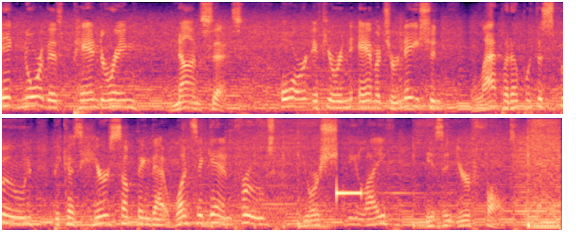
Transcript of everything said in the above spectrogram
Ignore this pandering nonsense. Or if you're an amateur nation, lap it up with a spoon because here's something that once again proves your shitty life isn't your fault.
